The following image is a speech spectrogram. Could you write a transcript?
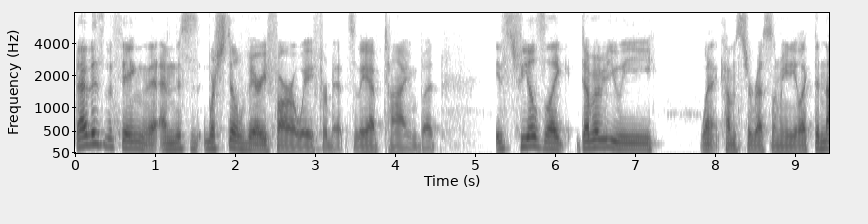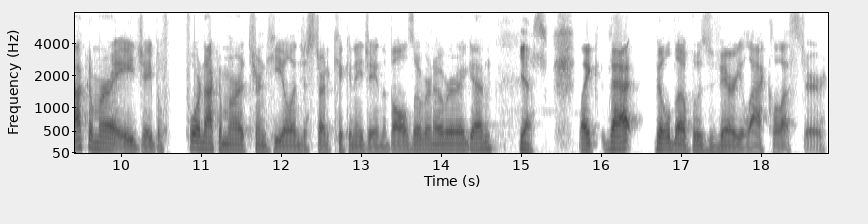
that is the thing that and this is we're still very far away from it, so they have time, but it feels like WWE when it comes to WrestleMania, like the Nakamura AJ before Nakamura turned heel and just started kicking AJ in the balls over and over again. Yes. Like that buildup was very lackluster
